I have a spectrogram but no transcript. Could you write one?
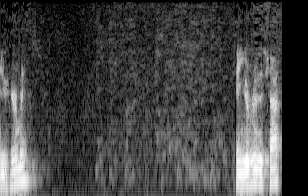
Can you hear me? Can you read the chat?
